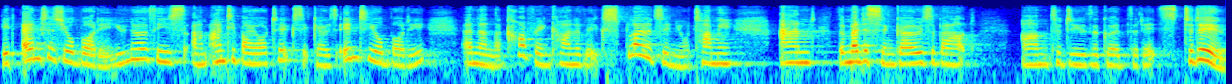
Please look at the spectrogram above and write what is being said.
It enters your body. You know these um, antibiotics, it goes into your body and then the covering kind of explodes in your tummy and the medicine goes about um, to do the good that it's to do.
